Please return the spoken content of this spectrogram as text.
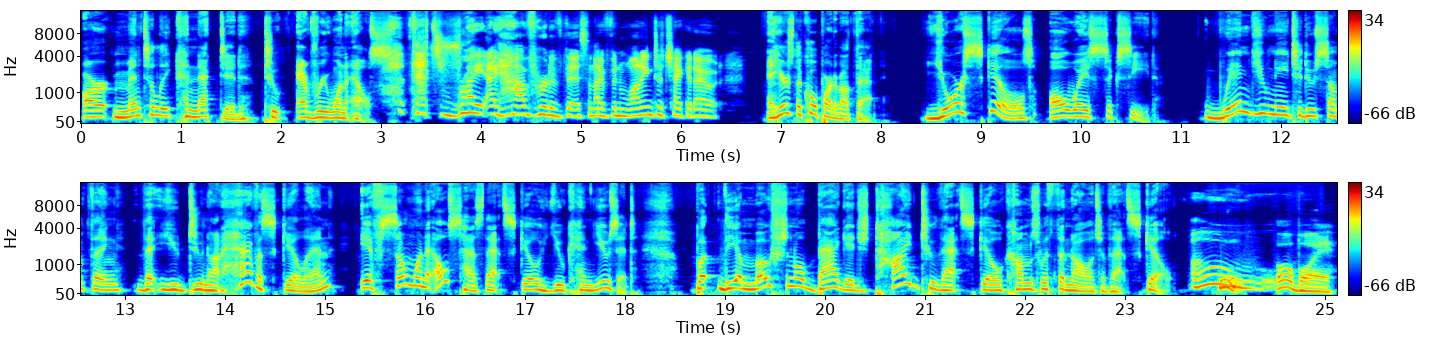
are mentally connected to everyone else. That's right. I have heard of this, and I've been wanting to check it out. And here's the cool part about that your skills always succeed. When you need to do something that you do not have a skill in, if someone else has that skill, you can use it. But the emotional baggage tied to that skill comes with the knowledge of that skill. Oh, Oh boy.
